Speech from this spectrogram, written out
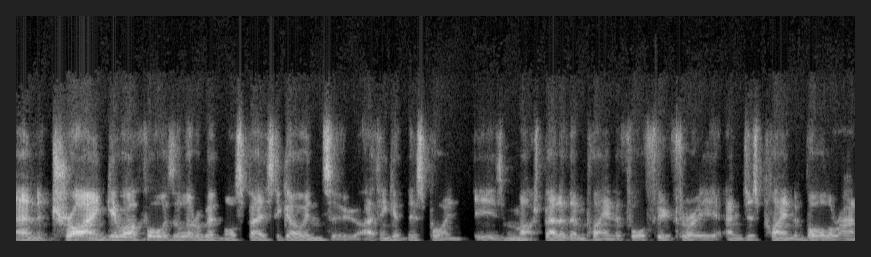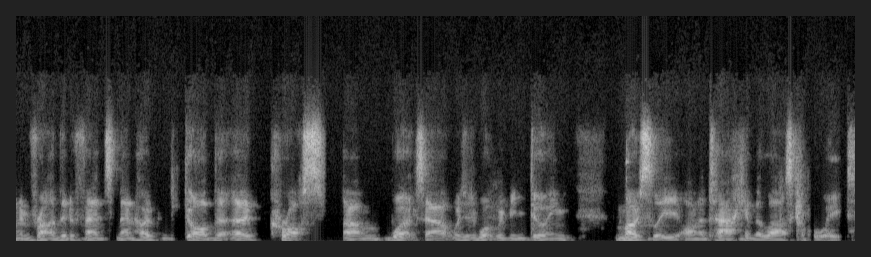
and try and give our forwards a little bit more space to go into, I think at this point is much better than playing the 4 2 3 and just playing the ball around in front of the defense and then hoping to God that a cross um, works out, which is what we've been doing mostly on attack in the last couple of weeks.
